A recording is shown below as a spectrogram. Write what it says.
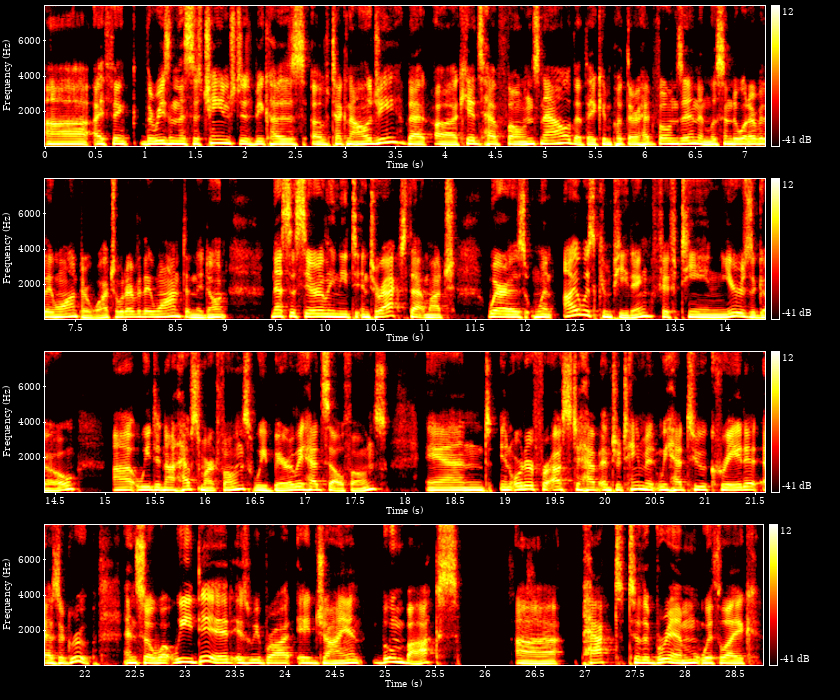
Uh, I think the reason this has changed is because of technology that uh, kids have phones now that they can put their headphones in and listen to whatever they want or watch whatever they want, and they don't necessarily need to interact that much. Whereas when I was competing 15 years ago, uh, we did not have smartphones. We barely had cell phones. And in order for us to have entertainment, we had to create it as a group. And so what we did is we brought a giant boombox uh, packed to the brim with like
